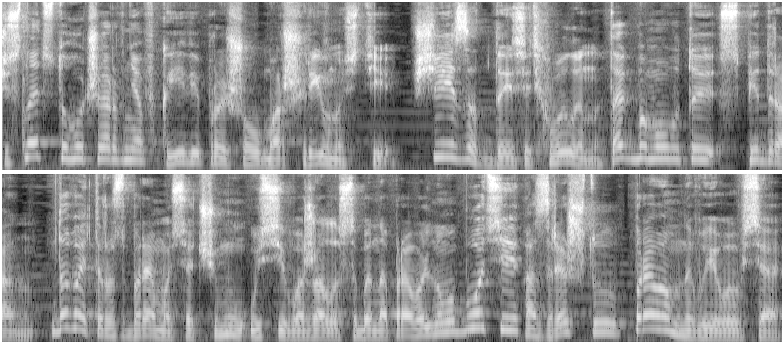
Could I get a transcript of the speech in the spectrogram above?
16 червня в Києві пройшов марш рівності ще й за 10 хвилин, так би мовити, спідран. Давайте розберемося, чому усі вважали себе на правильному боці, а зрештою правим не виявився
